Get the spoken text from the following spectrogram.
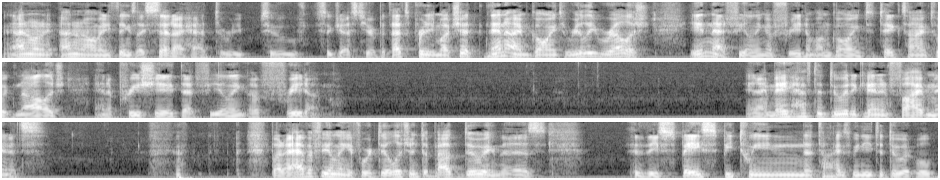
And I don't, I don't know how many things I said I had to, re, to suggest here, but that's pretty much it. Then I'm going to really relish in that feeling of freedom. I'm going to take time to acknowledge and appreciate that feeling of freedom. and I may have to do it again in five minutes. But I have a feeling if we're diligent about doing this, the space between the times we need to do it will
